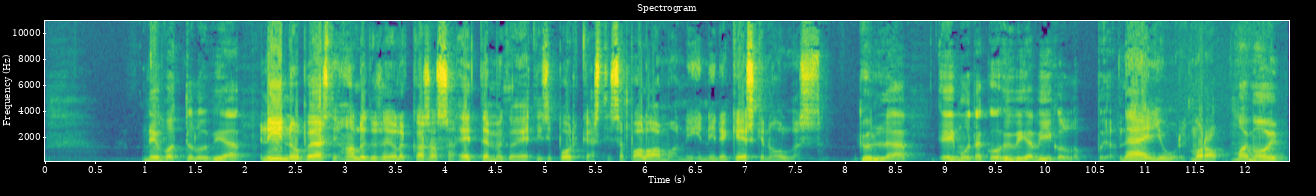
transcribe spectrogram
neuvotteluihin vielä. Niin nopeasti hallitus ei ole kasassa, ettemmekö ehtisi podcastissa palaamaan niihin niiden kesken ollessa. Kyllä. Ei muuta kuin hyviä viikonloppuja. Näin juuri. Moro. Moi moi.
